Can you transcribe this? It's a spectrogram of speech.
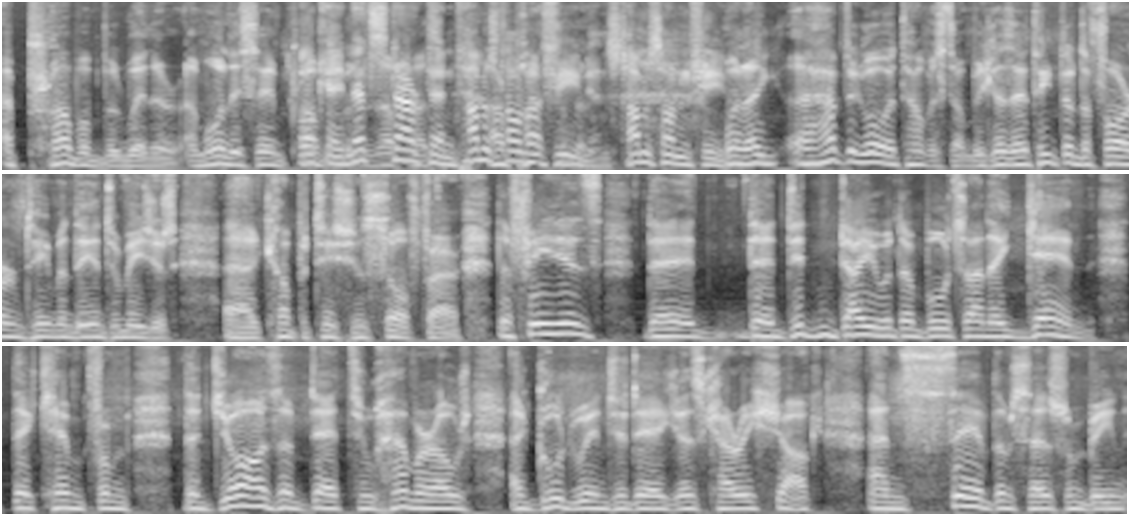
a probable winner. I'm only saying probable. okay, let's start then. possible. Or Thomastown and. Fenians. Thomastown and Fenians. Well, I, I have to go with Thomastown because I think they're the foreign team in the intermediate uh, competition so far. The Fenians, they, they didn't die with their boots on again. They came from the jaws of death to hammer out a good win today against Carrick Shock and save themselves from being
